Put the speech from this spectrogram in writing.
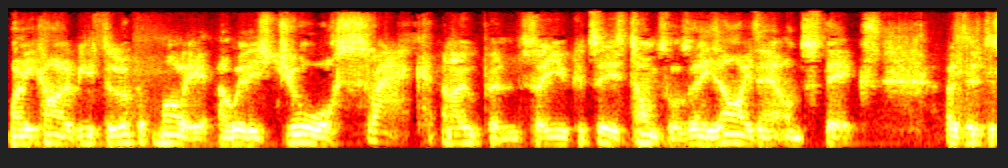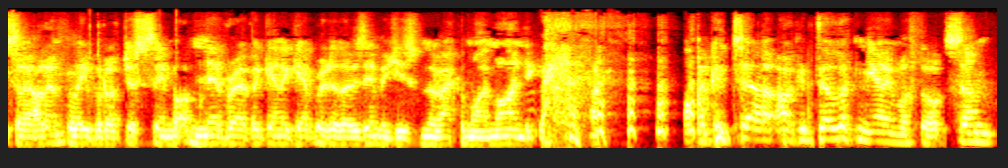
when he kind of used to look at Molly uh, with his jaw slack and open so you could see his tonsils and his eyes out on sticks, as if to say, I don't believe what I've just seen, but I'm never ever going to get rid of those images from the back of my mind again. I could tell, I could tell looking at him, I thought, some,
